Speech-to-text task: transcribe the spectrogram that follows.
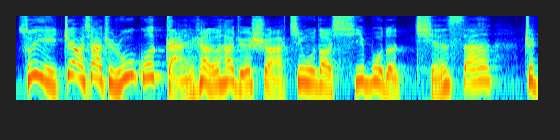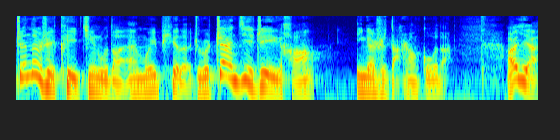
所以这样下去，如果赶上犹他爵士啊，进入到西部的前三，这真的是可以进入到 MVP 的，就是战绩这一行应该是打上勾的。而且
